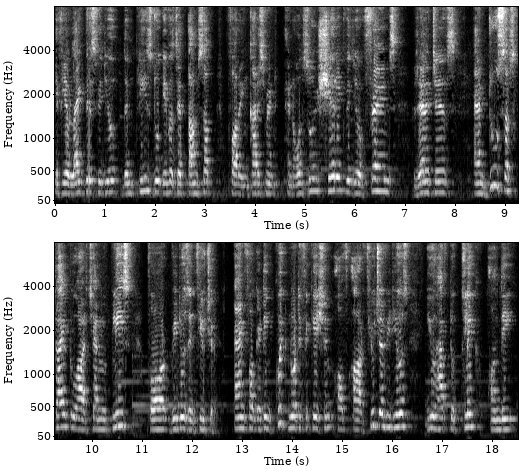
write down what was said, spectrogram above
if you have liked this video then please do give us a thumbs up for encouragement and also share it with your friends relatives and do subscribe to our channel please for videos in future. And for getting quick notification of our future videos you have to click on the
